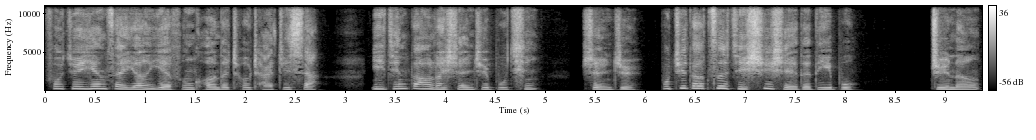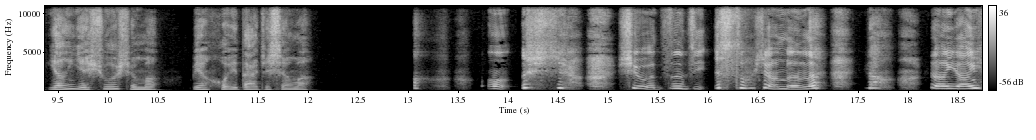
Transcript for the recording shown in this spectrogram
傅菊英在杨野疯狂的抽插之下，已经到了神志不清，甚至不知道自己是谁的地步，只能杨野说什么便回答着什么。啊，嗯，是，是我自己送上门来，让让杨野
